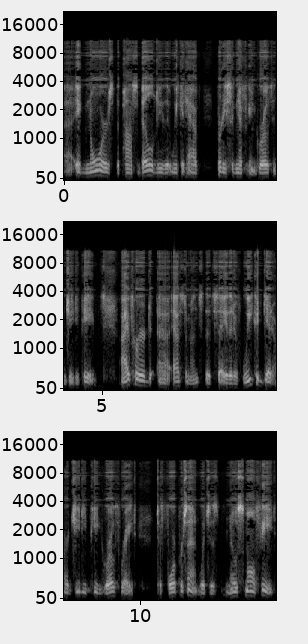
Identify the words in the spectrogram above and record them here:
uh, ignores the possibility that we could have pretty significant growth in GDP. I've heard uh, estimates that say that if we could get our GDP growth rate to 4%, which is no small feat,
